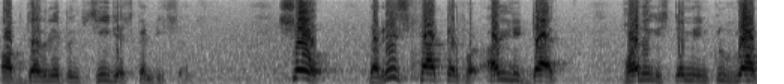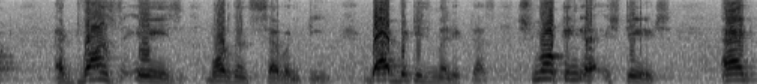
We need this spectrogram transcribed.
of developing serious conditions. So, the risk factor for early death following STEM include what? Advanced age more than 70, diabetes mellitus, smoking uh, states, and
